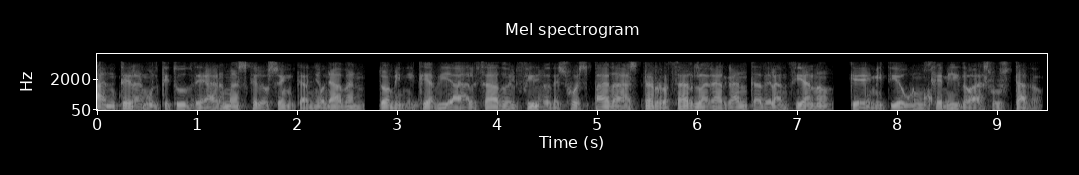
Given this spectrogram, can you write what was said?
Ante la multitud de armas que los encañonaban, Dominique había alzado el filo de su espada hasta rozar la garganta del anciano, que emitió un gemido asustado.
